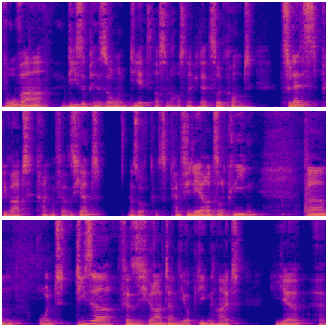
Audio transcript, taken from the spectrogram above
wo war diese Person, die jetzt aus dem Ausland wieder zurückkommt, zuletzt privat krankenversichert. Also es kann viele Jahre zurückliegen. Ähm, und dieser Versicherer hat dann die Obliegenheit, hier äh,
